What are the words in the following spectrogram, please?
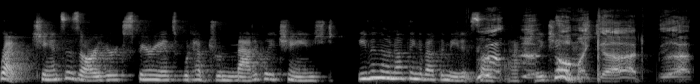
right chances are your experience would have dramatically changed even though nothing about the meat itself actually changed oh my god.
